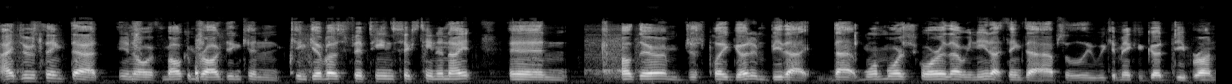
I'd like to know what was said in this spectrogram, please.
I do think that, you know, if Malcolm Brogdon can can give us 15, 16 a night and come out there and just play good and be that that one more scorer that we need, I think that absolutely we can make a good deep run.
